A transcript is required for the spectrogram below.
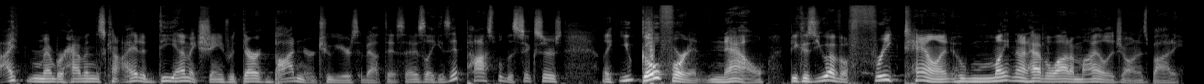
I remember having this kind I had a DM exchange with Derek Bodner two years about this. I was like, is it possible the Sixers, like, you go for it now because you have a freak talent who might not have a lot of mileage on his body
